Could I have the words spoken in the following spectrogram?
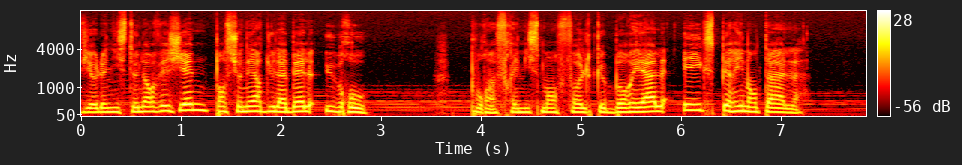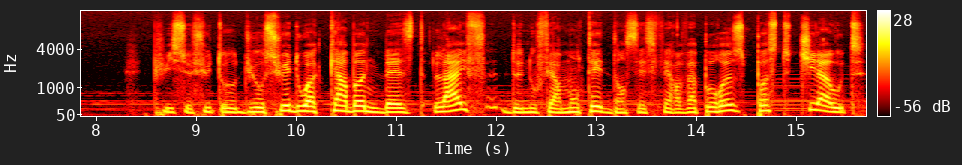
violoniste norvégienne, pensionnaire du label Ubro, pour un frémissement folk boréal et expérimental. Puis ce fut au duo suédois Carbon Based Life de nous faire monter dans ces sphères vaporeuses post-chill out.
